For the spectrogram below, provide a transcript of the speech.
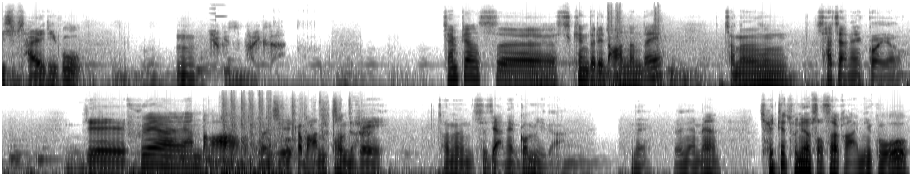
24일이고 음 챔피언스 스킨들이 나왔는데 저는 사지 않을 거예요. 이게 후회해야 한다 이런 얘기가 많던데 저는 쓰지 않을 겁니다. 네 왜냐면 절대 돈이 없어서가 아니고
